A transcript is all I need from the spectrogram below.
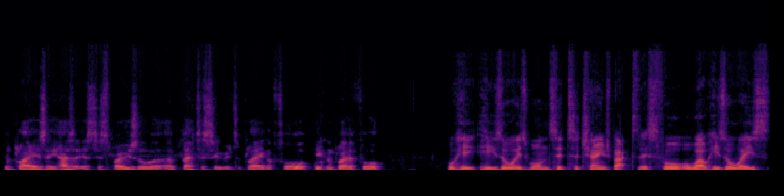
the players that he has at his disposal are better suited to playing a four. He can play a four. Well, he he's always wanted to change back to this four. Or well, he's always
